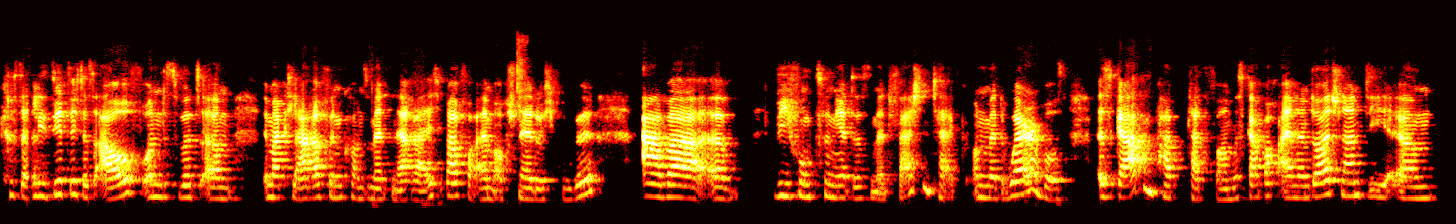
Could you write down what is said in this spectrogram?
kristallisiert sich das auf und es wird ähm, immer klarer für den Konsumenten erreichbar, vor allem auch schnell durch Google. Aber äh, wie funktioniert es mit Fashion Tech und mit Wearables. Es gab ein paar Plattformen, es gab auch eine in Deutschland, die, ähm,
